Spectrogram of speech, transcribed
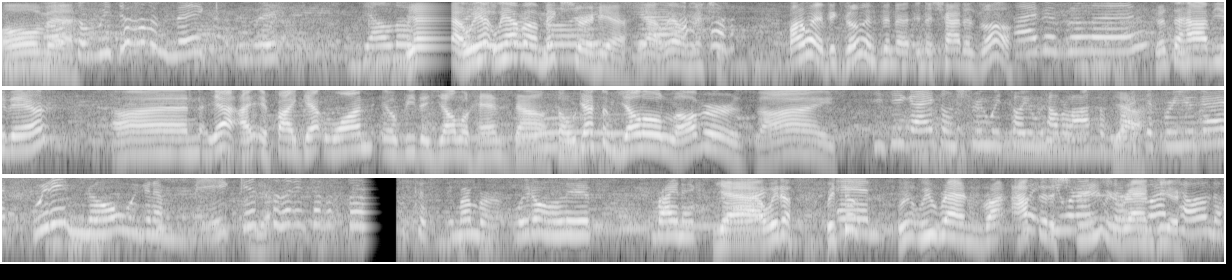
oh man. So we do have a mix with yellow. Yeah, we, ha- we have a mixture here. Yeah, we have a mixture. By the way, Vic Villain's in the, in the chat as well. Hi, Big Villain. Good to have you there. And yeah, I, if I get one, it'll be the yellow hands down. So we got some yellow lovers. Nice. You see, guys, on stream we told you we have a lot of Yeah. for you guys. We didn't know we're gonna make it Yeah. to the Nintendo store because remember we don't live right next door. Yeah, we don't. We took. And- We, we ran right after Wait, the you stream. We share- ran you here. tell them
